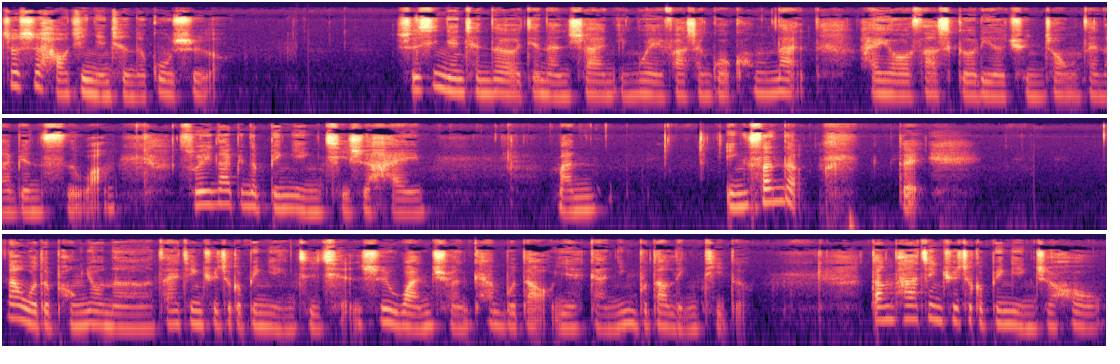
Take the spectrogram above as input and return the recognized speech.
这是好几年前的故事了。十几年前的剑南山，因为发生过空难，还有萨斯隔离的群众在那边死亡，所以那边的兵营其实还蛮阴森的。对，那我的朋友呢，在进去这个兵营之前，是完全看不到也感应不到灵体的。当他进去这个兵营之后，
